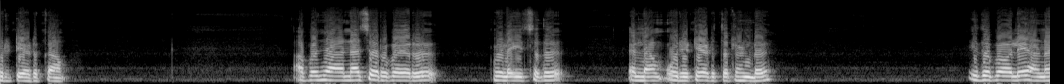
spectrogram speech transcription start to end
ഉരുട്ടിയെടുക്കാം. അപ്പോൾ ഞാൻ ആ ചെറുപയർ വിളയിച്ചത് എല്ലാം ഉരുട്ടിയെടുത്തിട്ടുണ്ട്. ഇതുപോലെയാണ്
